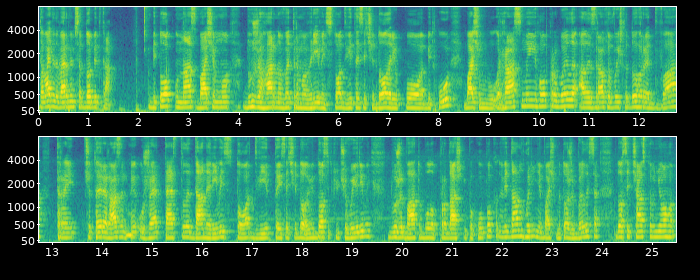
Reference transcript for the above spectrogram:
давайте вернемося до бітка. Біток у нас бачимо дуже гарно витримав рівень 102 тисячі доларів по бітку. Бачимо, раз ми його пробили, але зразу вийшли до гори 2, 3, 4 рази. Ми вже тестили даний рівень 102 тисячі доларів. Він досить ключовий рівень. Дуже багато було продаж і покупок від даного рівня. Бачимо, теж билися досить часто в нього.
